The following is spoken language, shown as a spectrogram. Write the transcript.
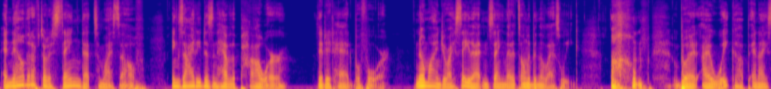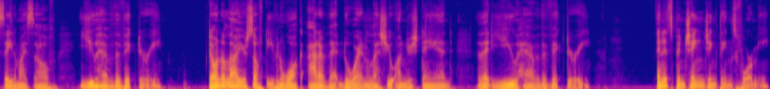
And now that I've started saying that to myself, anxiety doesn't have the power that it had before. No, mind you, I say that and saying that it's only been the last week. Um, but I wake up and I say to myself, You have the victory. Don't allow yourself to even walk out of that door unless you understand that you have the victory. And it's been changing things for me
